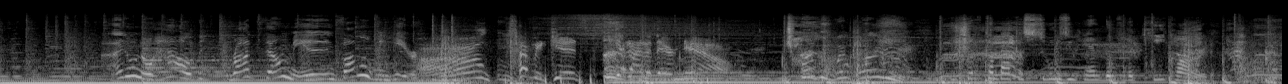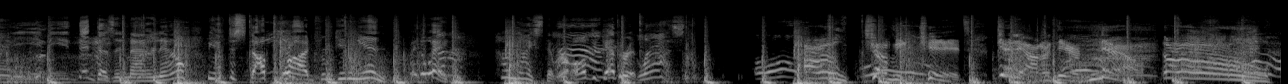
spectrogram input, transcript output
I don't know how, but Rod found me and followed me here. Oh, chubby kids! Get out of there now! Charlie, where were you? You should have come back as soon as you handed over the key card. That doesn't matter now. We have to stop Rod from getting in. By the way, how nice that we're all together at last. Oh, chubby kids! Get out of there now! Oh!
